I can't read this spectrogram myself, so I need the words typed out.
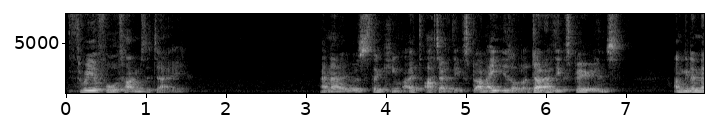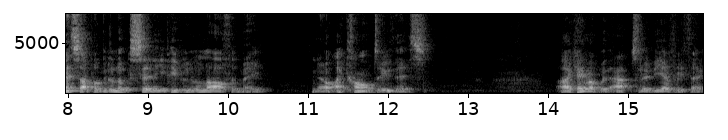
three or four times a day. And I was thinking, I, I don't have the experience, I'm eight years old, I don't have the experience. I'm going to mess up, I'm going to look silly, people are going to laugh at me. You know, I can't do this. I came up with absolutely everything.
